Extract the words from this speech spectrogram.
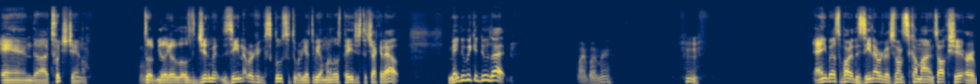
and uh, Twitch channel. Mm-hmm. So it'd be like a legitimate Z Network exclusive to where you have to be on one of those pages to check it out. Maybe we could do that. Fine by me. Hmm. Anybody else a part of the Z Network that just wants to come on and talk shit, or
